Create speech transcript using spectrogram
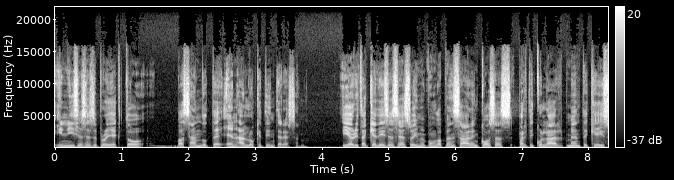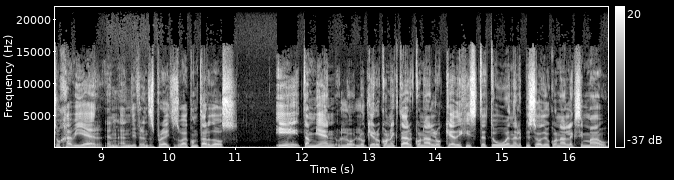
inicias ese proyecto basándote en algo que te interesa. Y ahorita que dices eso y me pongo a pensar en cosas particularmente que hizo Javier en, en diferentes proyectos, voy a contar dos. Y también lo, lo, quiero conectar con algo que dijiste tú en el episodio con Alex y Mau,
